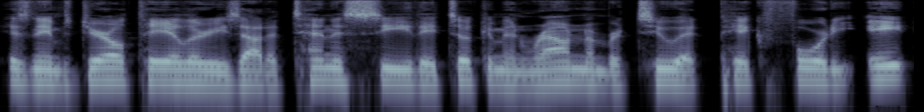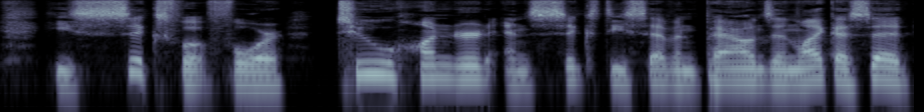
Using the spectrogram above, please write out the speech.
His name's Darrell Taylor. He's out of Tennessee. They took him in round number two at pick 48. He's six foot four, 267 pounds. And like I said,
